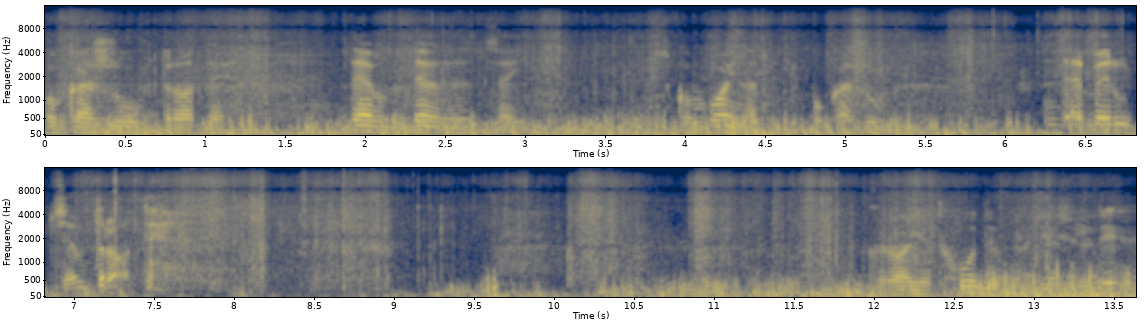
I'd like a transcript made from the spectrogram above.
покажу втрати. Де, де цей з комбайна тоді покажу, де беруться втрати. Край відходив тоді сюди.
